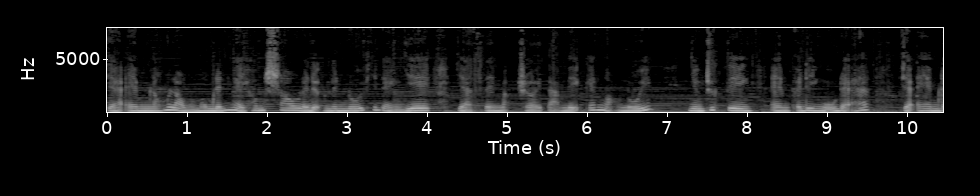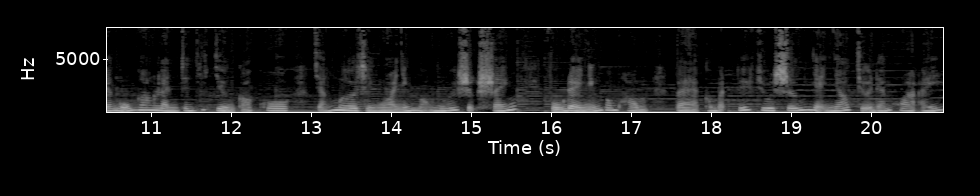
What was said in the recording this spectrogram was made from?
cha em nóng lòng mong đến ngày hôm sau lại được lên núi với đàn dê và xem mặt trời tạm biệt các ngọn núi. Nhưng trước tiên em phải đi ngủ đã Cha em đã ngủ ngon lành trên chiếc giường cỏ khô Chẳng mơ gì ngoài những ngọn núi rực sáng Phủ đầy những bông hồng và con bạch tuyết vui sướng nhảy nhót giữa đám hoa ấy.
